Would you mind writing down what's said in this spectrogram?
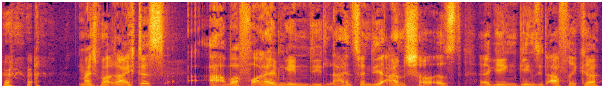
Manchmal reicht es, aber vor allem gegen die Lions, wenn du dir anschaust, äh, gegen, gegen Südafrika,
